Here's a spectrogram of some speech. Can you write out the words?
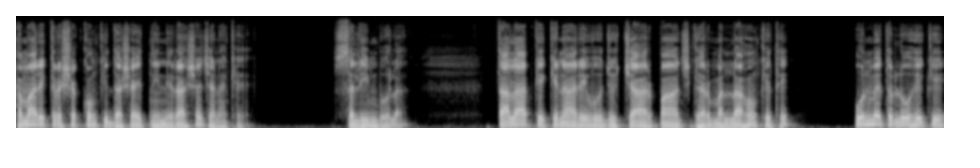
हमारे कृषकों की दशा इतनी निराशाजनक है। सलीम बोला, तालाब के किनारे वो जो चार पाँच घर मल्लाहों के थे, उनमें तो लोहे के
